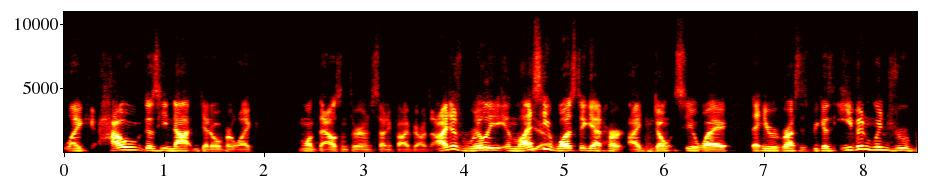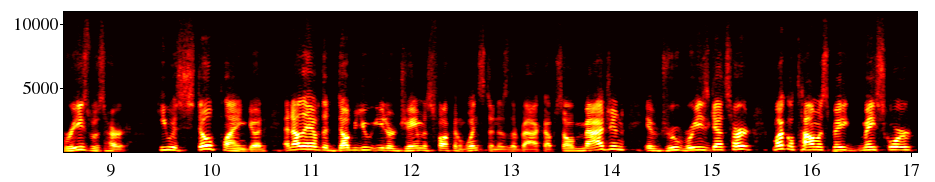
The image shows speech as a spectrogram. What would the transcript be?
like how does he not get over like 1,375 yards. I just really, unless yeah. he was to get hurt, I don't see a way that he regresses because even when Drew Brees was hurt, he was still playing good. And now they have the W eater Jameis fucking Winston as their backup. So imagine if Drew Brees gets hurt, Michael Thomas may may score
